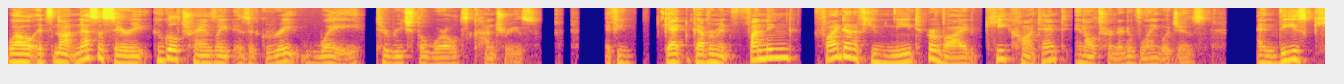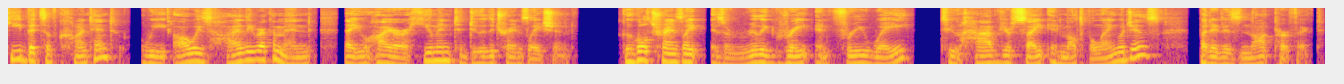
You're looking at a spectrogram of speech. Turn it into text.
While it's not necessary, Google Translate is a great way to reach the world's countries. If you get government funding, find out if you need to provide key content in alternative languages. And these key bits of content, we always highly recommend that you hire a human to do the translation. Google Translate is a really great and free way to have your site in multiple languages, but it is not perfect.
